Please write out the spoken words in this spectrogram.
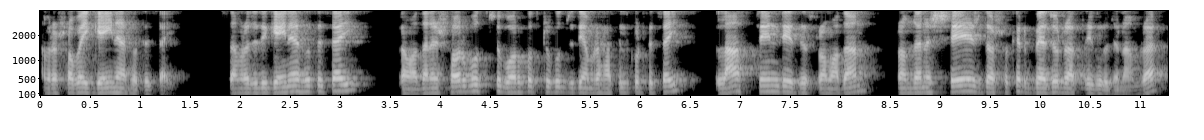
আমরা সবাই গেইনার হতে চাই। So, আমরা যদি গেইনার হতে চাই রমাদানের সর্বোচ্চ বরকতটুকু যদি আমরা হাসিল করতে চাই last ten days of Ramadan রমজানের শেষ দশকের বেজর রাত্রিগুলো যেন আমরা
